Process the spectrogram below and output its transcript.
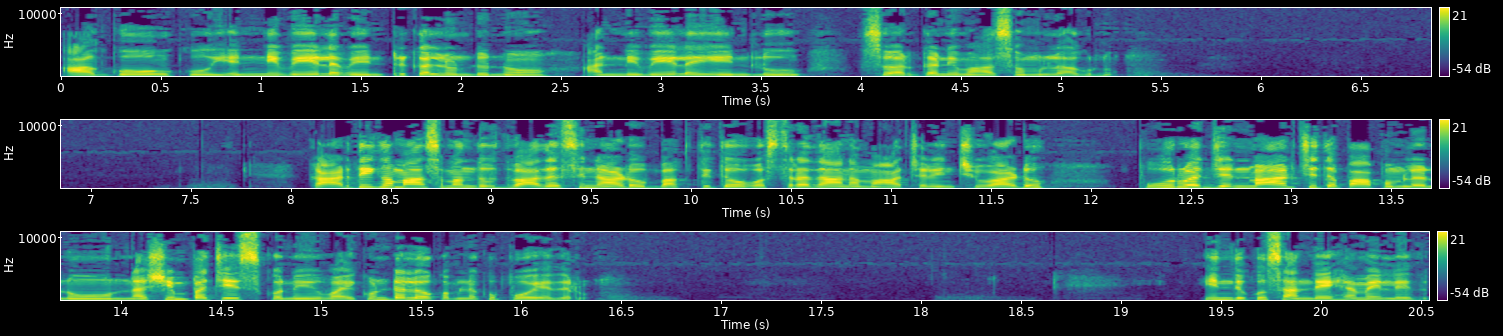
ఆ గోవుకు ఎన్ని వేల వెంట్రుకలుండునో అన్ని వేల ఏండ్లు స్వర్గనివాసములు అగును కార్తీక మాసమందు ద్వాదశి నాడు భక్తితో వస్త్రదానం ఆచరించువాడు పూర్వ జన్మార్జిత పాపములను నశింపచేసుకొని వైకుంఠలోకమునకు పోయెదరు. ఇందుకు సందేహమే లేదు.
